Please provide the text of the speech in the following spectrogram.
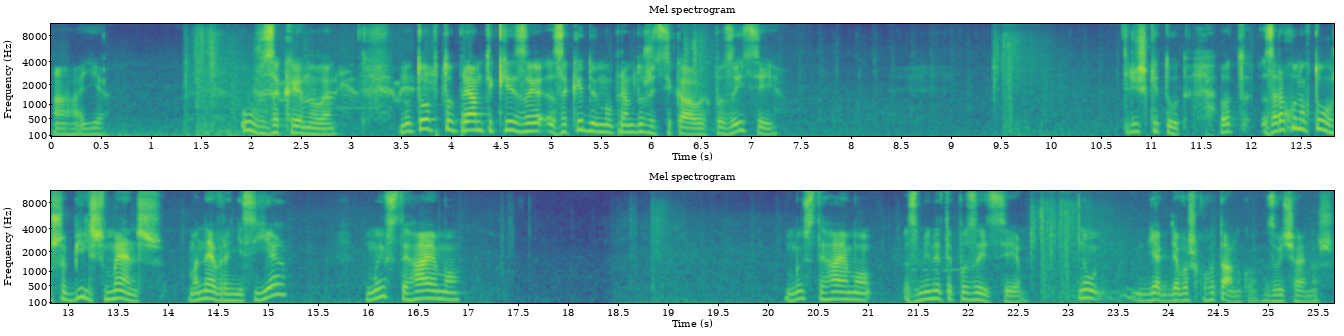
Ага, є. Уф, закинули. Ну, тобто, прям таки закидуємо прям дуже цікавих позицій. Трішки тут. От за рахунок того, що більш-менш маневреність є, ми встигаємо. Ми встигаємо змінити позиції. Ну, як для важкого танку, звичайно ж.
